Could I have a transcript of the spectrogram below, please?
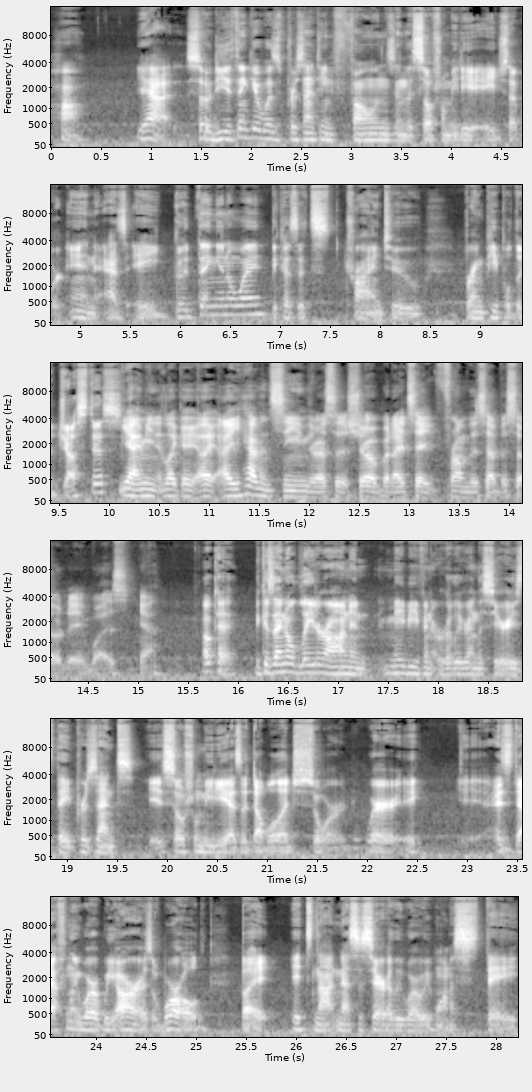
Huh. Yeah. So do you think it was presenting phones in the social media age that we're in as a good thing in a way because it's trying to bring people to justice? Yeah, I mean, like I, I, I haven't seen the rest of the show, but I'd say from this episode it was yeah. Okay, because I know later on, and maybe even earlier in the series, they present social media as a double-edged sword, where it is definitely where we are as a world, but it's not necessarily where we want to stay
